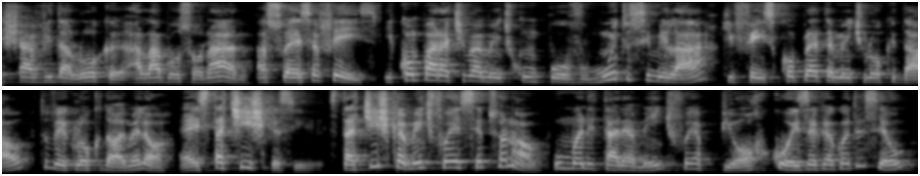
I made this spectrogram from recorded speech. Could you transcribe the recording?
deixar a vida louca a lá Bolsonaro? A Suécia fez. E comparativamente com um povo muito similar, que fez completamente o lockdown, tu vê que o lockdown é melhor. É estatística, assim. Estatisticamente foi excepcional. Humanitariamente foi a pior coisa que aconteceu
